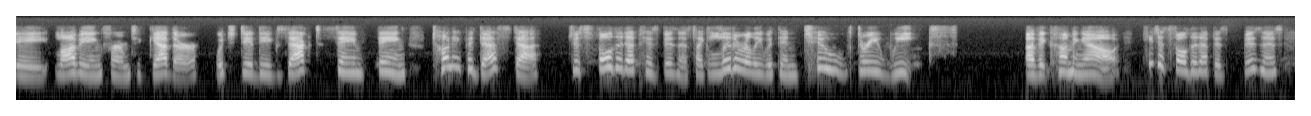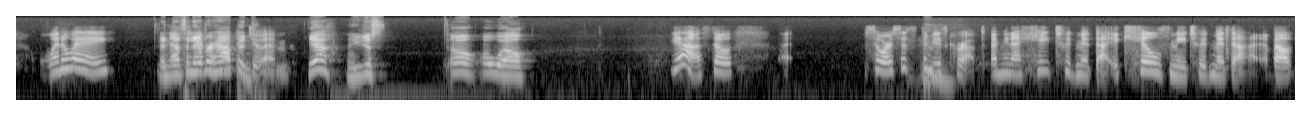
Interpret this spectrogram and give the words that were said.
a lobbying firm together, which did the exact same thing. Tony Podesta just folded up his business, like literally within two, three weeks of it coming out. He just folded up his business, went away, And nothing ever happened. to him. Yeah. And you just, oh, oh well. Yeah, so so our system is corrupt. I mean, I hate to admit that. It kills me to admit that about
